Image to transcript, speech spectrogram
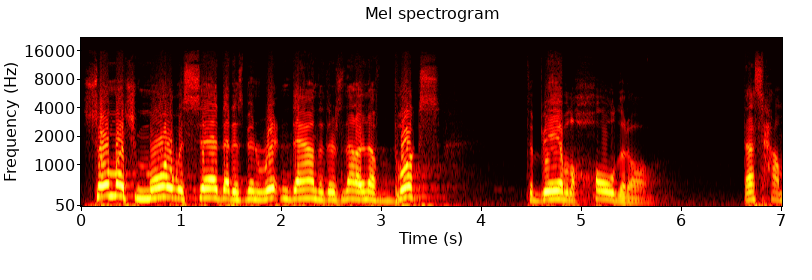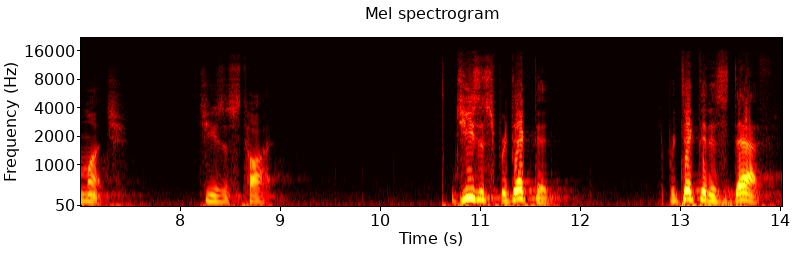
So much more was said that has been written down that there's not enough books to be able to hold it all. That's how much Jesus taught. Jesus predicted. He predicted his death.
